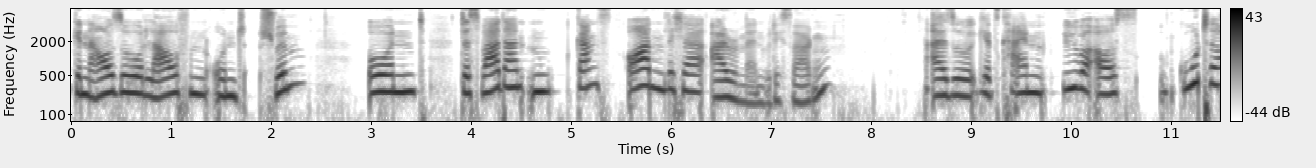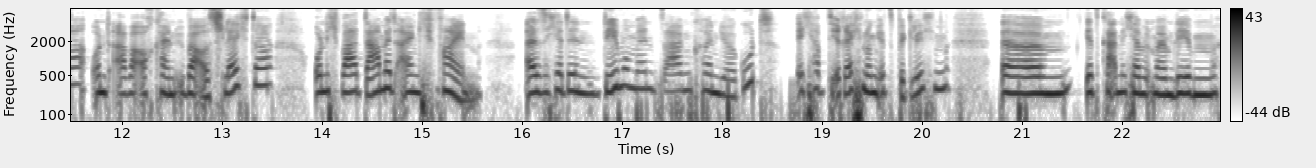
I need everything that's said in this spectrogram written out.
Genauso laufen und schwimmen. Und das war dann ein ganz ordentlicher Ironman, würde ich sagen. Also jetzt kein überaus guter und aber auch kein überaus schlechter. Und ich war damit eigentlich fein. Also ich hätte in dem Moment sagen können, ja gut, ich habe die Rechnung jetzt beglichen, ähm, jetzt kann ich ja mit meinem Leben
